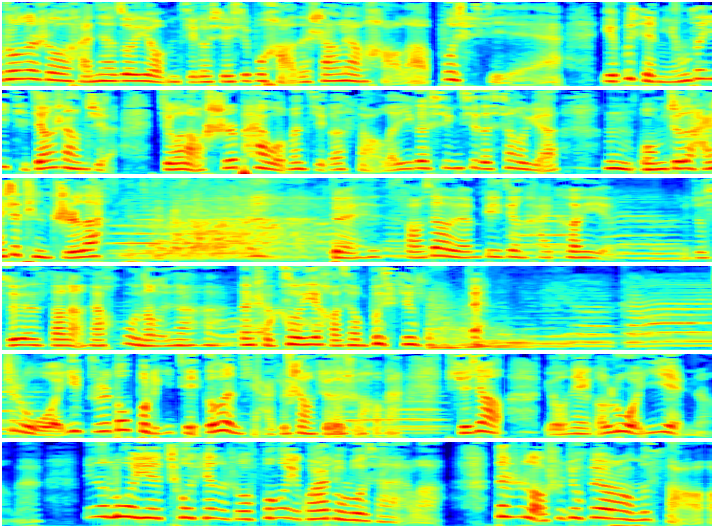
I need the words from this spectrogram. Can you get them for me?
初中的时候，寒假作业我们几个学习不好的商量好了，不写也不写名字，一起交上去。结果老师派我们几个扫了一个星期的校园，嗯，我们觉得还是挺值的。对，扫校园毕竟还可以，就随便扫两下糊弄一下哈。但是作业好像不行。哎，就是我一直都不理解一个问题啊，就上学的时候吧，学校有那个落叶，你知道吗？那个落叶秋天的时候风一刮就落下来了，但是老师就非要让我们扫，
